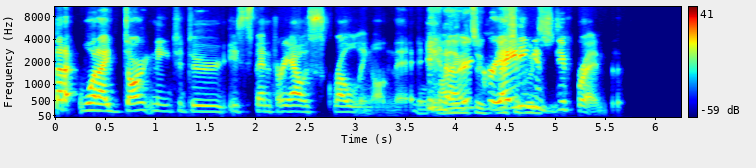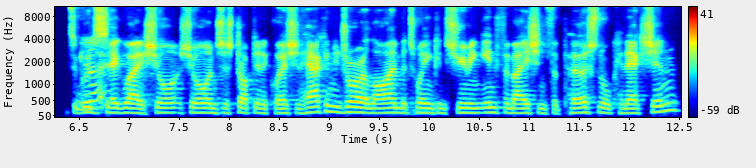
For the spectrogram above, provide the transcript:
But what I don't need to do is spend three hours scrolling on there. Well, You know, a- creating good is different. It's a You good know? segue. Sean, Sean's just dropped in a question. How can you draw a line between consuming information for personal connection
